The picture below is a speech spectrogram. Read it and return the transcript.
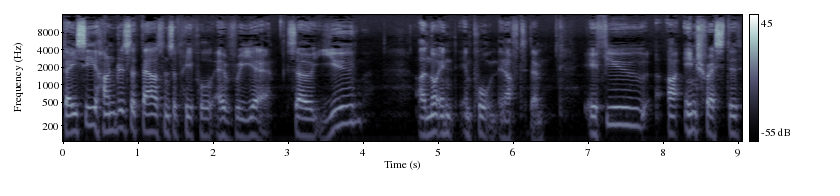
They see hundreds of thousands of people every year. So you are not in, important enough to them If you are interested,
